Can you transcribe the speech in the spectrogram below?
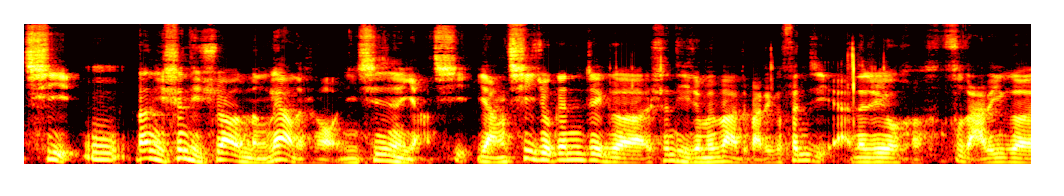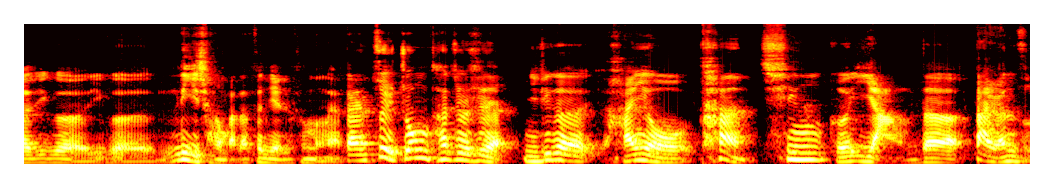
气，嗯，当你身体需要能量的时候，你吸进氧气，氧气就跟这个身体就没办法就把这个分解，那就有很复杂的一个一个一个历程把它分解成能量。但是最终它就是你这个含有碳、氢和氧的大原子。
